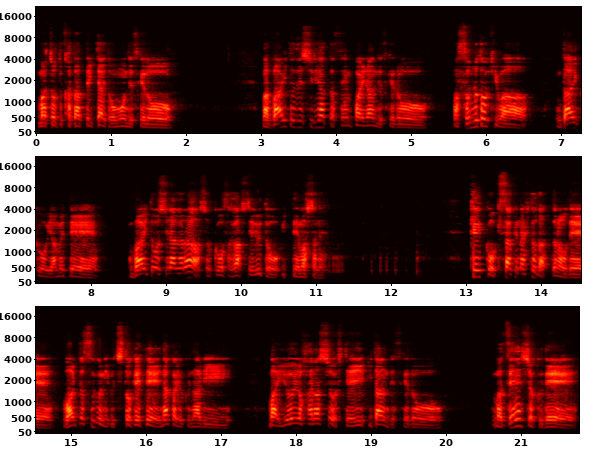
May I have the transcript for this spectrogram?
まあちょっと語っていきたいと思うんですけど、まあバイトで知り合った先輩なんですけど、まあその時は、大工を辞めてバイトをしながら職を探していると言っていましたね。結構気さくな人だったので割とすぐに打ち解けて仲良くなりまあいろいろ話をしていたんですけど、まあ、前職で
